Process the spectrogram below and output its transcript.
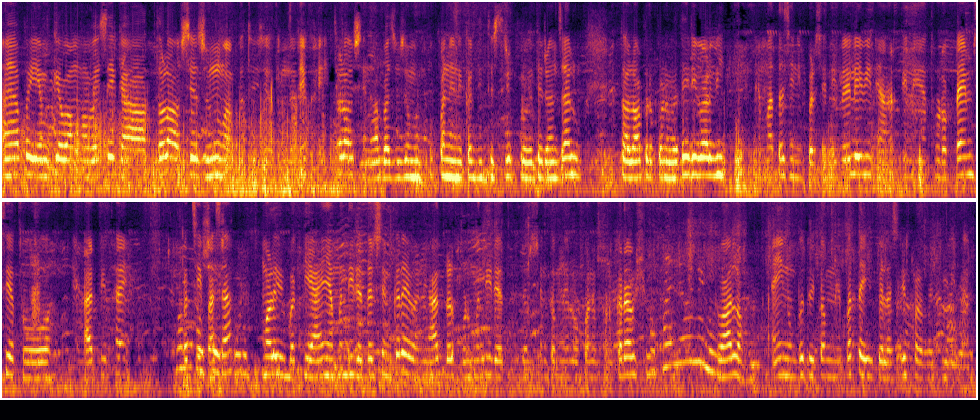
આ ભાઈ એમ કહેવામાં આવે છે કે આ તળાવ છે જૂનું, આ બધું છે તમને દેખાય તળાવ છે ને આ બાજુ જો મને પપ્પાને કરી દીધું શ્રીફળ વધેરવાનું ચાલુ. હાલો આપણે પણ વધેરી વાળવી માતાજીની પરસેદી લઈ લેવી ને આરતીને થોડોક ટાઈમ છે તો આરતી થાય. પછી પાછા મળ્યું બાકી અહીંયા મંદિરે દર્શન કરાવ્યા અને આગળ પણ મંદિરે દર્શન તમને લોકોને પણ કરાવશું. તો હાલો, અહીંનું બધું તમને બતાવ્યું પેલા શ્રીફળ વધેરી વાળું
